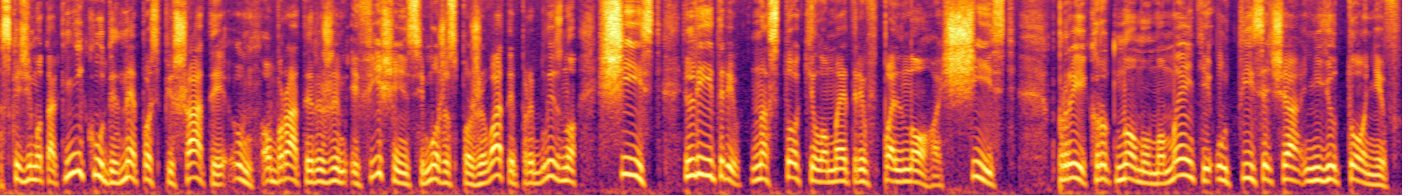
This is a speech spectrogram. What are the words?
скажімо так, нікуди не поспішати, обрати режим efficiency, може споживати приблизно 6 літрів на 100 кілометрів пального. 6 при крутному моменті у 1000 ньютонів.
